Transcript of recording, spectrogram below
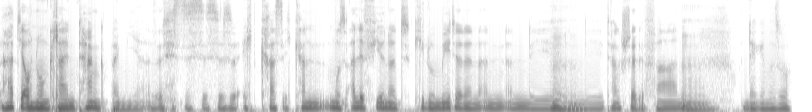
hat ja auch nur einen kleinen Tank bei mir. Also das, das, das ist echt krass. Ich kann, muss alle 400 Kilometer dann an, an, die, mhm. an die Tankstelle fahren mhm. und denke immer so,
